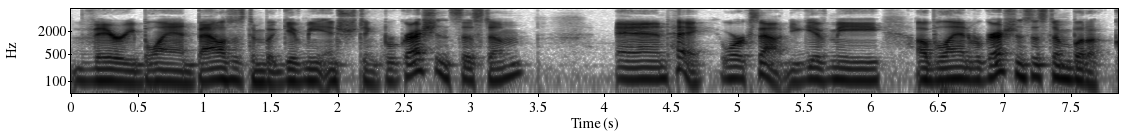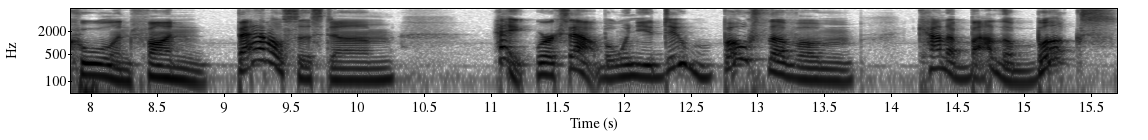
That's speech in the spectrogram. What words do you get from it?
very bland battle system but give me interesting progression system and hey, it works out. You give me a bland regression system, but a cool and fun battle system. Hey, works out. But when you do both of them kind of by the books,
